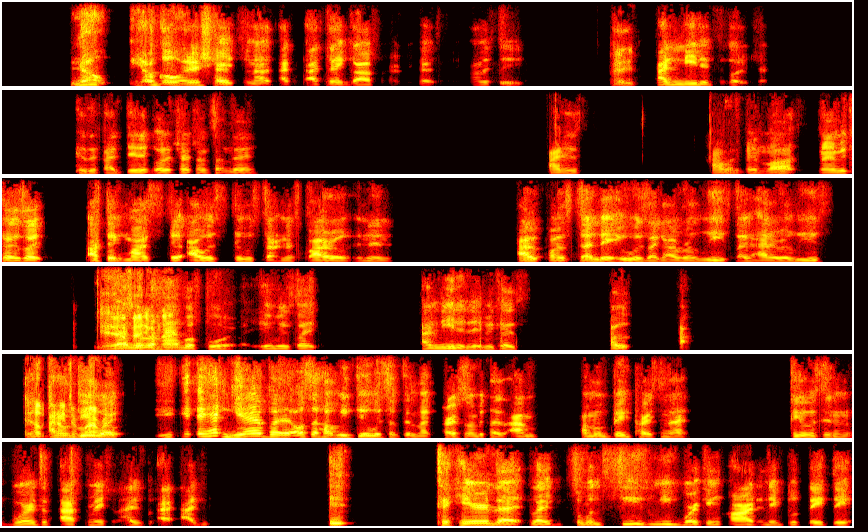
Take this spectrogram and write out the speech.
no, you're going to church, and I, I, I thank God for her because honestly, hey, I needed to go to church. Because if I didn't go to church on Sunday, I just I would have been lost, man. Because like I think my it, I was it was starting to spiral, and then I on Sunday it was like I released, like I had a release Yeah, that I I feel you never on that. had before. Like, it was like I needed it because I It helped I you get don't your deal mind with right. it, it, had- yeah, but it also helped me deal with something like personal because I'm I'm a big person that deals in words of affirmation. I I, I it to hear that like someone sees me working hard and they they they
